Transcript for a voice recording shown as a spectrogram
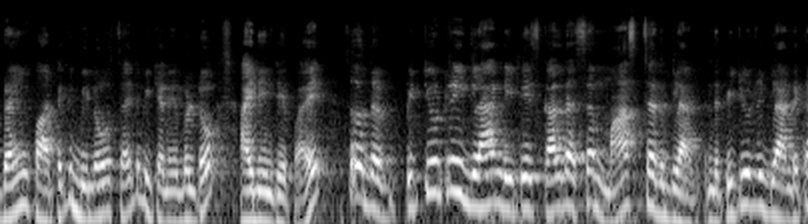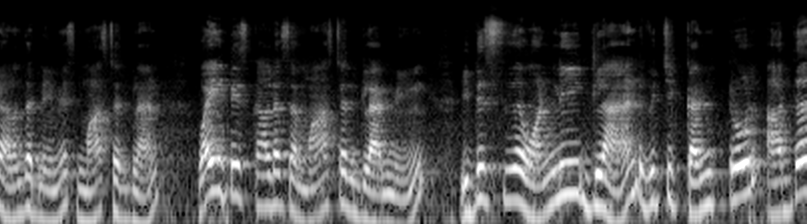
பிரெயின் பார்ட்டுக்கு below side we can able to identify so the pituitary gland it is called as a master gland இந்த பிட்யூட்ரி கிளாண்டுக்கு another name is master gland why it is called as a master gland mean it is the only gland which control other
